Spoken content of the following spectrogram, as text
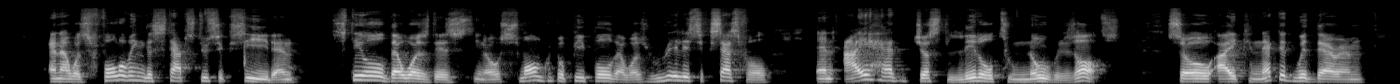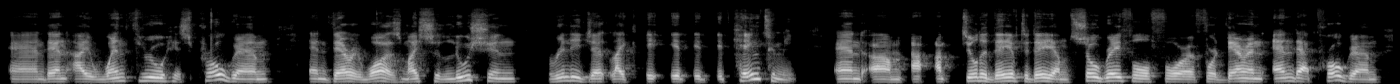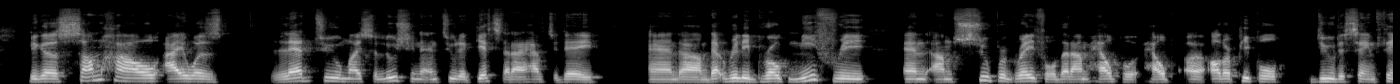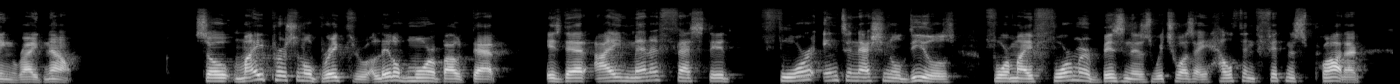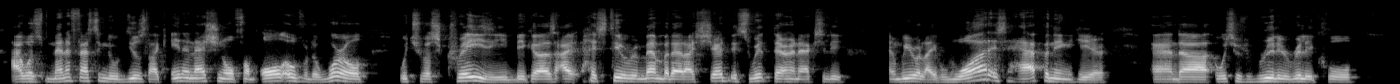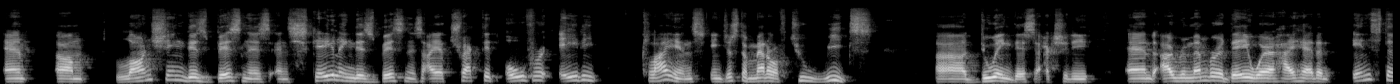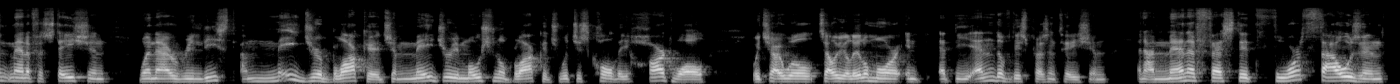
And I was following the steps to succeed, and still there was this you know small group of people that was really successful, and I had just little to no results. So I connected with Darren and then I went through his program, and there it was. My solution really just like it, it, it, it came to me. And um, I, I, till the day of today, I'm so grateful for, for Darren and that program because somehow I was led to my solution and to the gifts that I have today. And um, that really broke me free. And I'm super grateful that I'm help help uh, other people do the same thing right now. So my personal breakthrough, a little more about that, is that I manifested four international deals for my former business, which was a health and fitness product. I was manifesting those deals like international from all over the world, which was crazy because I, I still remember that I shared this with Darren actually, and we were like, what is happening here? And uh, which was really, really cool. And um, launching this business and scaling this business, I attracted over 80 clients in just a matter of two weeks uh, doing this actually. And I remember a day where I had an instant manifestation when I released a major blockage, a major emotional blockage, which is called a heart wall, which I will tell you a little more in, at the end of this presentation. And I manifested 4,000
